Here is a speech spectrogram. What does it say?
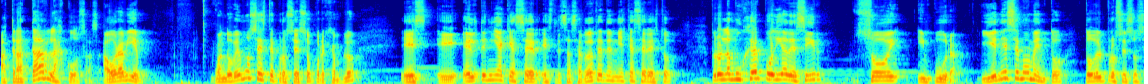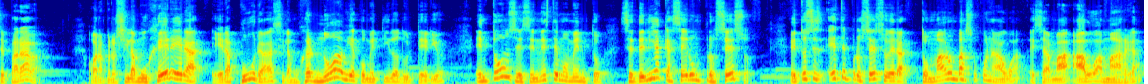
a tratar las cosas. Ahora bien, cuando vemos este proceso, por ejemplo, es, eh, él tenía que hacer, el sacerdote tenía que hacer esto, pero la mujer podía decir, soy impura. Y en ese momento todo el proceso se paraba. Ahora, pero si la mujer era, era pura, si la mujer no había cometido adulterio, entonces, en este momento, se tenía que hacer un proceso. Entonces, este proceso era tomar un vaso con agua, se llama agua amarga,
